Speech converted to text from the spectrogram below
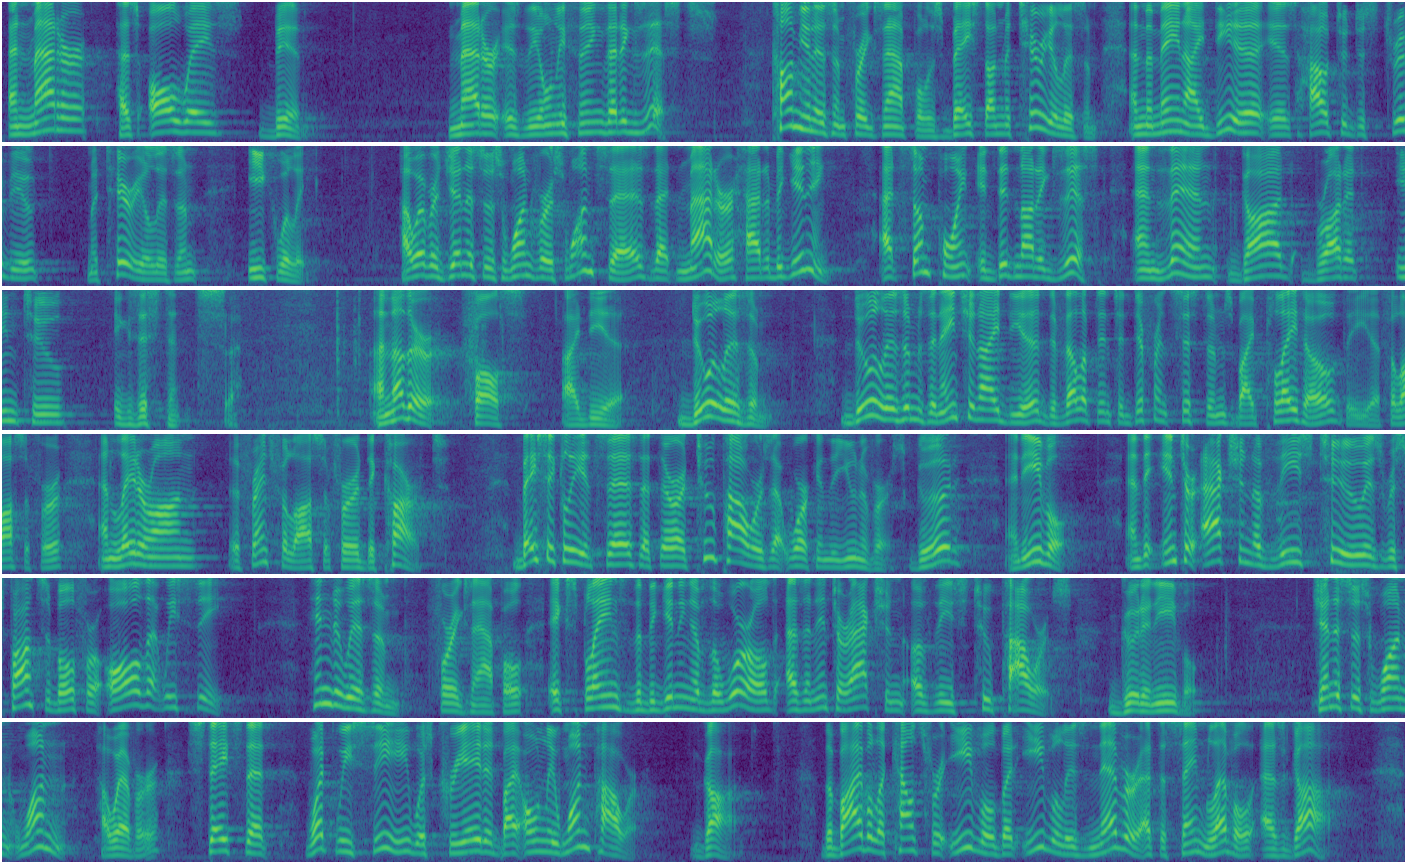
and matter has always been. Matter is the only thing that exists. Communism, for example, is based on materialism and the main idea is how to distribute materialism equally. However, Genesis 1 verse 1 says that matter had a beginning. At some point it did not exist and then God brought it into existence. Another false idea, dualism. Dualism is an ancient idea developed into different systems by Plato, the uh, philosopher, and later on the French philosopher Descartes. Basically it says that there are two powers at work in the universe, good and evil. And the interaction of these two is responsible for all that we see. Hinduism, for example, explains the beginning of the world as an interaction of these two powers, good and evil. Genesis 1, 1, however, states that what we see was created by only one power, God. The Bible accounts for evil, but evil is never at the same level as God.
